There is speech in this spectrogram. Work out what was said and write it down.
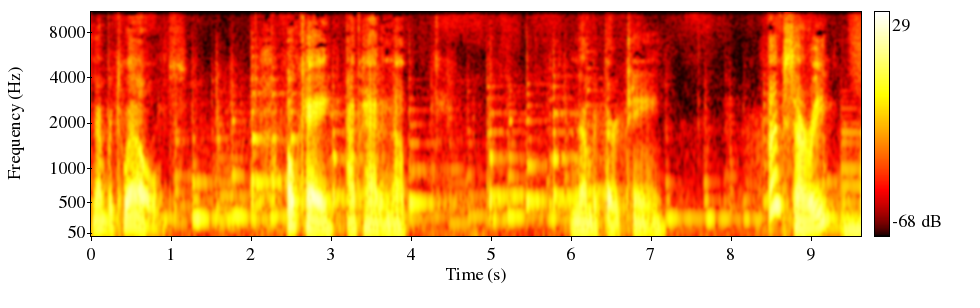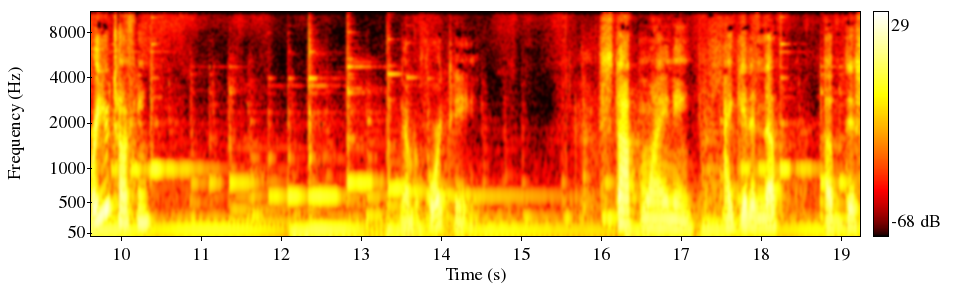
Number 12. Okay, I've had enough. Number 13. I'm sorry. Were you talking? Number 14. Stop whining. I get enough of this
